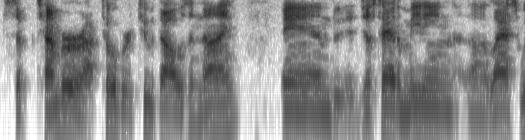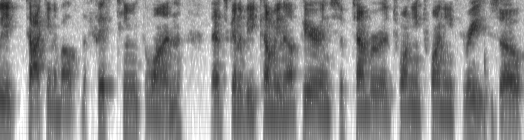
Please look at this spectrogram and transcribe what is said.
September or October 2009 and just had a meeting uh, last week talking about the 15th one that's going to be coming up here in September of 2023. So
